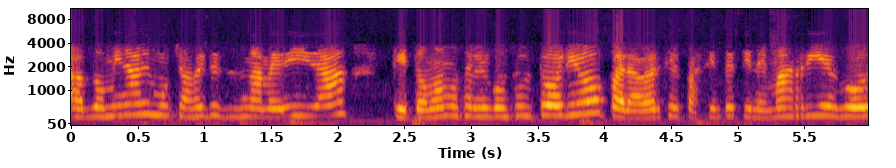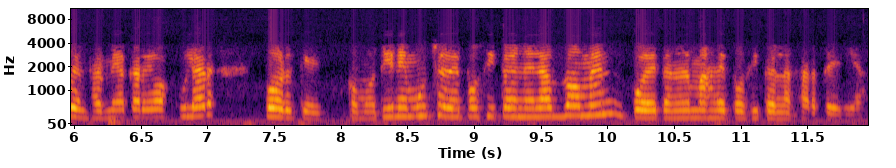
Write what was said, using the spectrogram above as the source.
abdominal muchas veces es una medida que tomamos en el consultorio para ver si el paciente tiene más riesgo de enfermedad cardiovascular porque como tiene mucho depósito en el abdomen, puede tener más depósito en las arterias.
